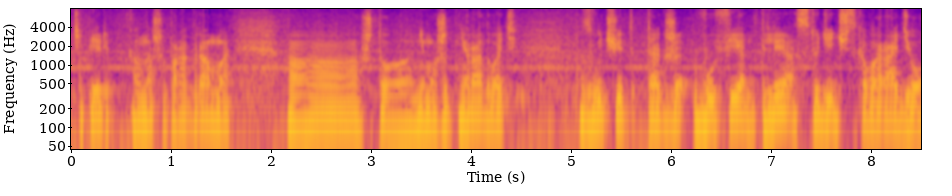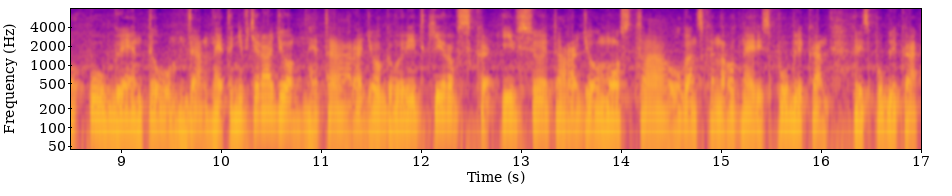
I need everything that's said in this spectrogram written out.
теперь наша программа, что не может не радовать, звучит также в Уфе для студенческого радио УГНТУ. Да, это нефтерадио, это радио «Говорит Кировск», и все это радио «Мост», Луганская Народная Республика, Республика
